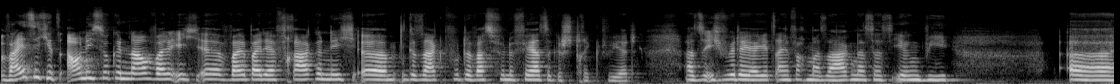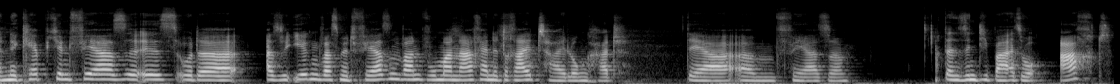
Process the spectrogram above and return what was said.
weiß ich jetzt auch nicht so genau, weil ich, äh, weil bei der Frage nicht äh, gesagt wurde, was für eine Ferse gestrickt wird. Also ich würde ja jetzt einfach mal sagen, dass das irgendwie äh, eine Käppchenferse ist oder also irgendwas mit Fersenwand, wo man nachher eine Dreiteilung hat der ähm, Ferse. Dann sind die bei, also 8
